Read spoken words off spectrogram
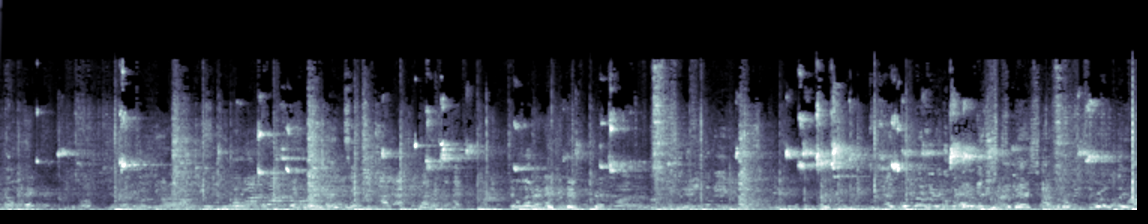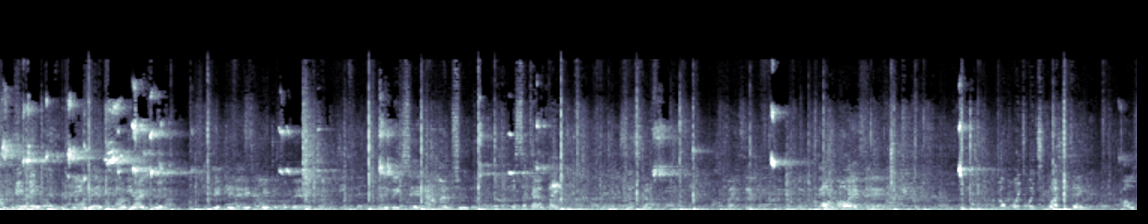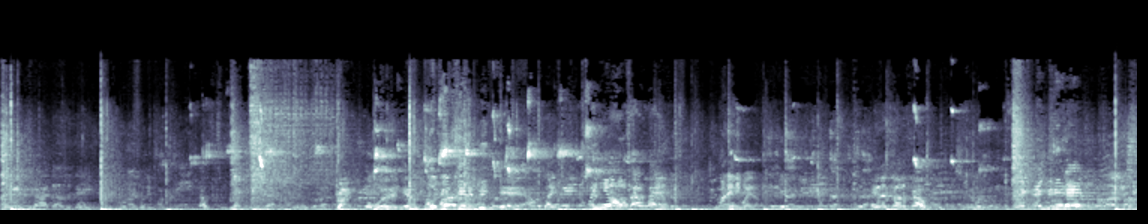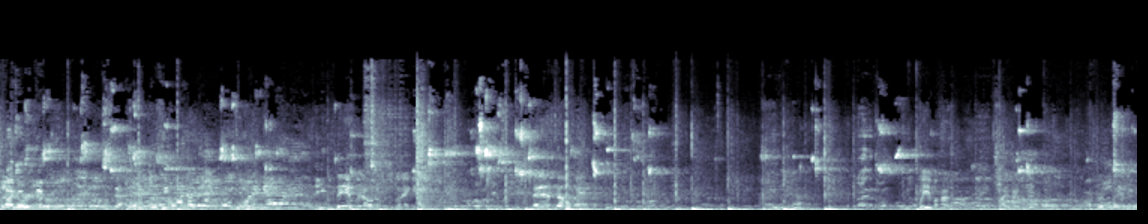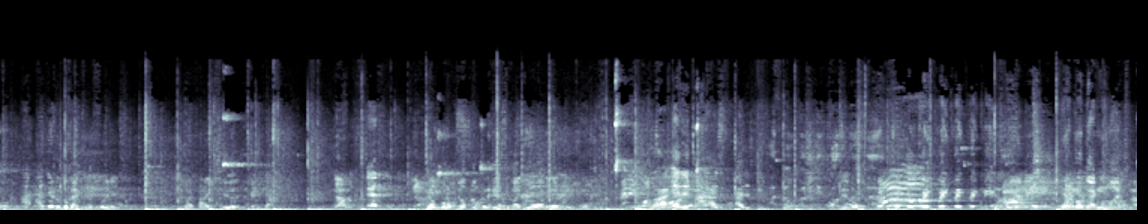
Hey, hold on, you there, you there. No, I just put it. They did, they, they took a bad shot. And it makes sense. I don't mind shooting. But sometimes, like, Oh, oh, Go till you tape. Oh, same shot the other day. Right. Oh, you kidding me? Yeah, I was what. We won anyway, though. Hey, let's go, go. Hey, you hear that? You might gonna remember. He? Was there, but I don't know if he was on that game. Hey, let's go, man. Way behind us. Like, right here. I, I never go back to the footage. I probably should. That was edited. No, what I'm doing, I'm gonna have somebody do all the editing. So I edited mine. I just, I just keep. Great, great, great, great, great, great, great. We'll go back and watch it.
